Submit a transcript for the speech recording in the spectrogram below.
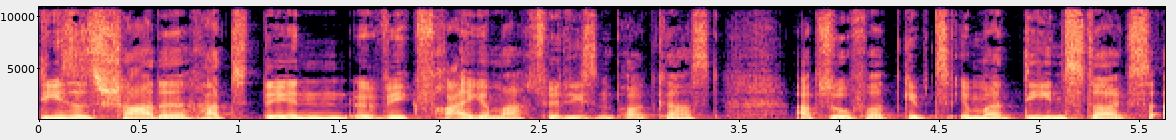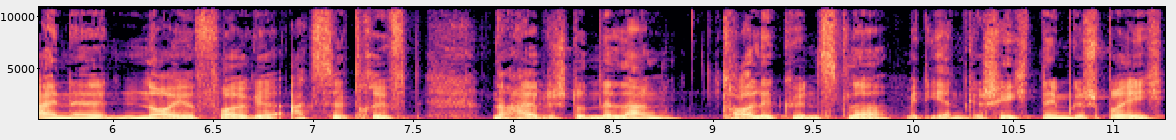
dieses Schade hat den Weg freigemacht für diesen Podcast. Ab sofort gibt's immer dienstags eine neue Folge Axel trifft, eine halbe Stunde lang. Tolle Künstler mit ihren Geschichten im Gespräch.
